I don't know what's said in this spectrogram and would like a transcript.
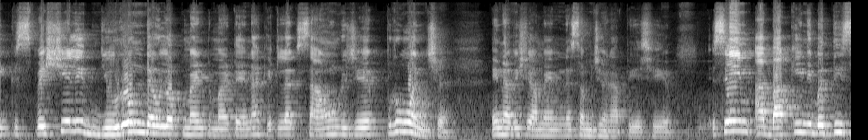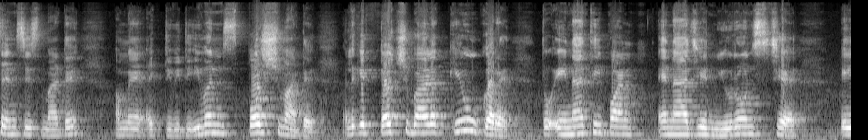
એક સ્પેશિયલી ન્યુરોન ડેવલપમેન્ટ માટેના કેટલાક સાઉન્ડ જે પ્રુવન છે, એના વિશે અમે એમને સમજણ આપીએ છીએ. સેમ આ બાકીની બધી સેન્સીસ માટે અમે એક્ટિવિટી ઇવન સ્પર્શ માટે, એટલે કે ટચ બાળક કેવું કરે, તો એનાથી પણ એના જે ન્યુરોન્સ છે, એ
